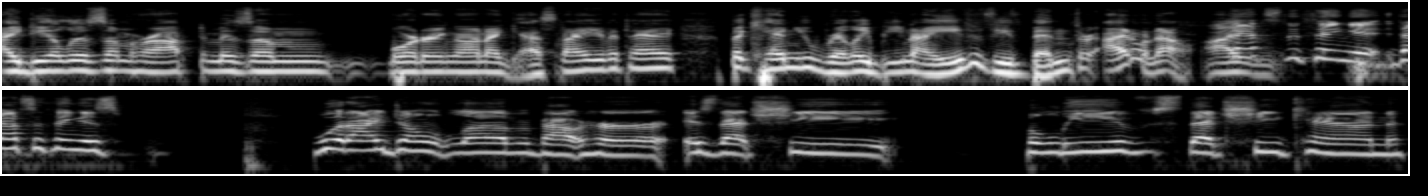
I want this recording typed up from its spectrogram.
idealism, her optimism, bordering on I guess naivete. But can you really be naive if you've been through? I don't know. I that's the thing. it- That's the thing is what I don't love about her is that she believes that she can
